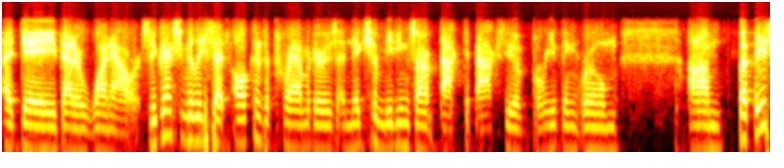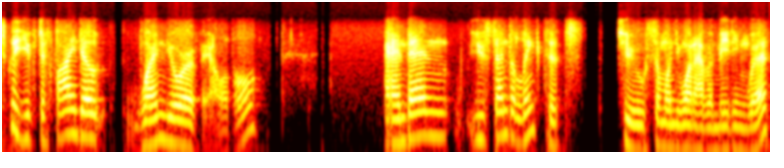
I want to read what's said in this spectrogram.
a day that are one hour. So you can actually really set all kinds of parameters and make sure meetings aren't back-to-back so you have breathing room. Um, but basically you've defined out when you're available and then you send a link to, to someone you want to have a meeting with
